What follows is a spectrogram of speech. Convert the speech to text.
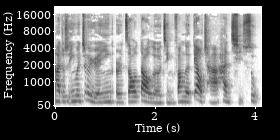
那就是因为这个原因而遭到了警方的调查和起诉。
